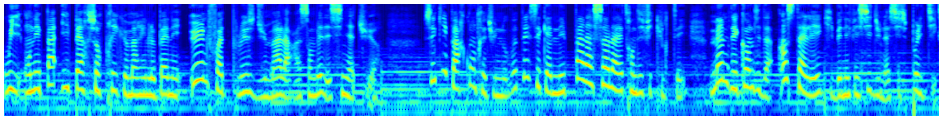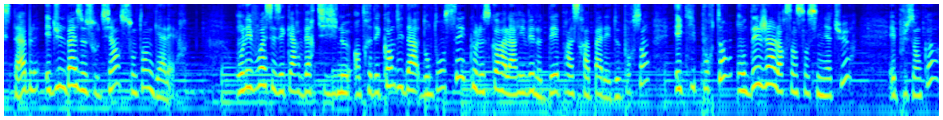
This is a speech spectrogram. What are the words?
Oui, on n'est pas hyper surpris que Marine Le Pen ait une fois de plus du mal à rassembler des signatures. Ce qui par contre est une nouveauté, c'est qu'elle n'est pas la seule à être en difficulté. Même des candidats installés qui bénéficient d'une assise politique stable et d'une base de soutien sont en galère. On les voit ces écarts vertigineux entre des candidats dont on sait que le score à l'arrivée ne dépassera pas les 2% et qui pourtant ont déjà leurs 500 signatures, et plus encore,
